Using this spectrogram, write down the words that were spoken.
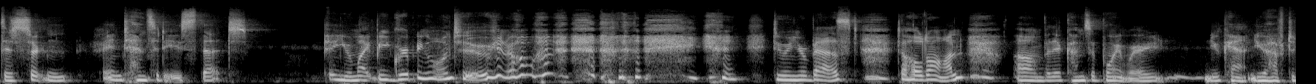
There's certain intensities that you might be gripping onto, you know, doing your best to hold on. Um, but there comes a point where you can't. You have to.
